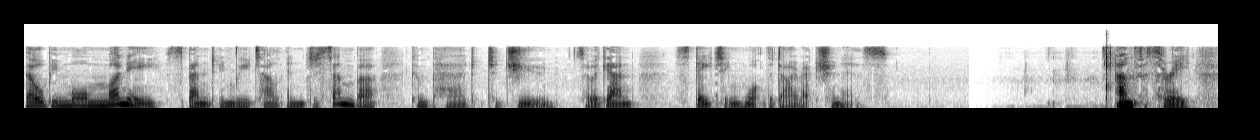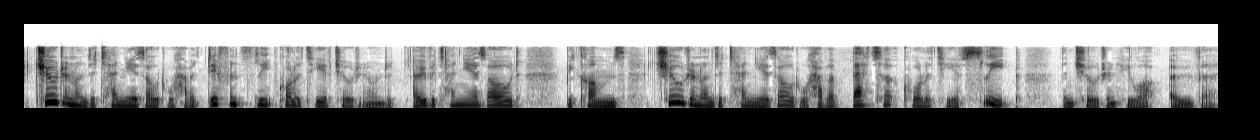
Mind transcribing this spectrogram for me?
there will be more money spent in retail in December compared to June. So again, stating what the direction is. And for three, children under 10 years old will have a different sleep quality of children under over 10 years old becomes children under 10 years old will have a better quality of sleep than children who are over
